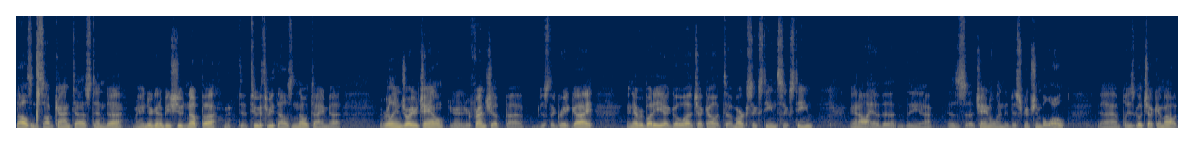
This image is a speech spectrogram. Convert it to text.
thousand sub contest. And uh, man, you're going to be shooting up uh, to two or three thousand no time. Uh, I really enjoy your channel, your your friendship. Uh, just a great guy. And everybody, uh, go uh, check out uh, Mark sixteen sixteen, and I'll have the the uh, his uh, channel in the description below. Uh, please go check him out.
